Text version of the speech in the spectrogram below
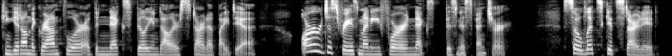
can get on the ground floor of the next billion dollar startup idea or just raise money for our next business venture. So let's get started.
